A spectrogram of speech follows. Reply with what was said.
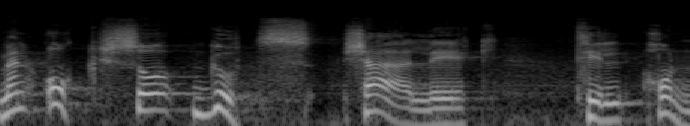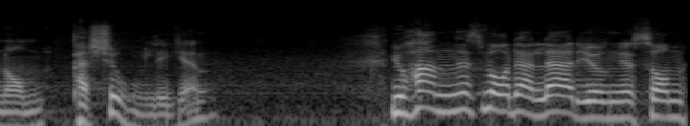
men också Guds kärlek till honom personligen. Johannes var den lärjunge som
